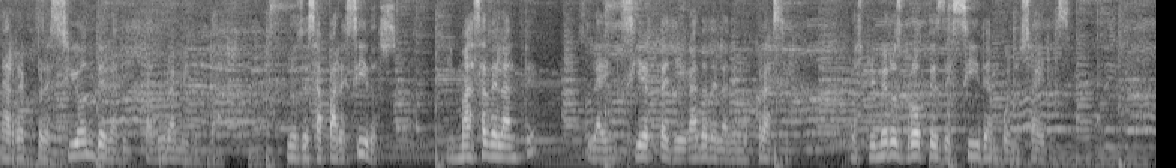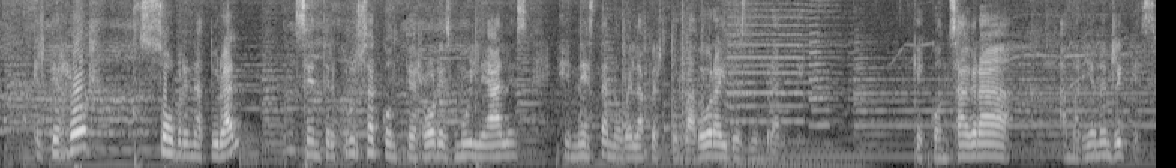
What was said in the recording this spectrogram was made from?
la represión de la dictadura militar. Los desaparecidos. Y más adelante, la incierta llegada de la democracia. Los primeros brotes de SIDA en Buenos Aires. El terror sobrenatural se entrecruza con terrores muy leales en esta novela perturbadora y deslumbrante, que consagra a Mariana Enríquez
